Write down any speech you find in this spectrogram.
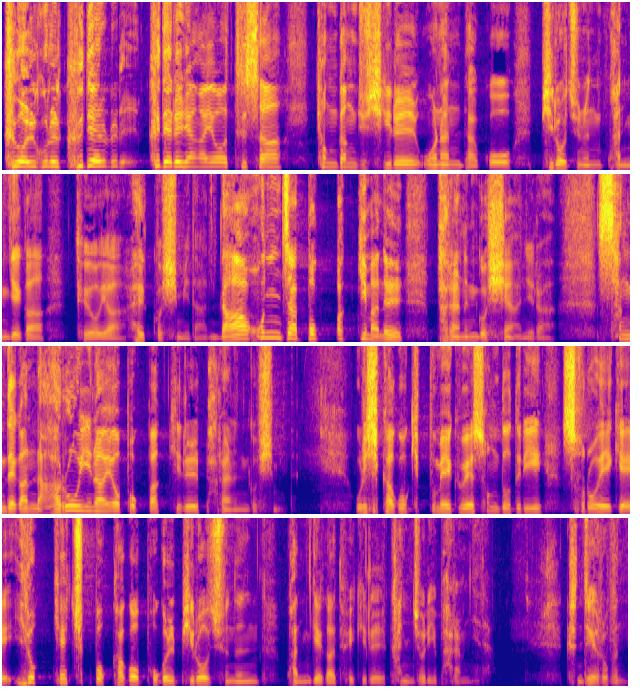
그 얼굴을 그대를, 그대를 향하여 드사 평강 주시기를 원한다고 빌어주는 관계가 되어야 할 것입니다. 나 혼자 복받기만을 바라는 것이 아니라 상대가 나로 인하여 복받기를 바라는 것입니다. 우리 시카고 기쁨의 교회 성도들이 서로에게 이렇게 축복하고 복을 빌어주는 관계가 되기를 간절히 바랍니다. 그런데 여러분,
